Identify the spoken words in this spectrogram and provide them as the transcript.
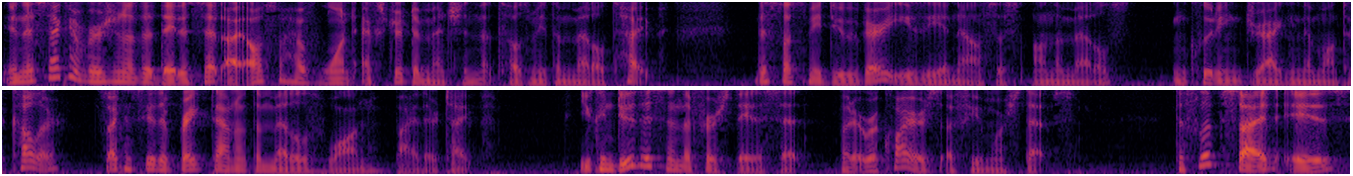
In the second version of the dataset, I also have one extra dimension that tells me the medal type. This lets me do very easy analysis on the medals, including dragging them onto color, so I can see the breakdown of the medals won by their type. You can do this in the first dataset, but it requires a few more steps. The flip side is,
